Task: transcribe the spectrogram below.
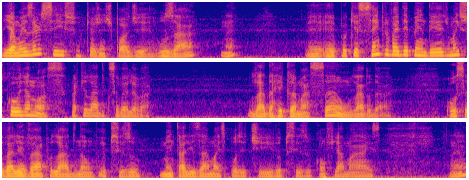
E é um exercício que a gente pode usar, né? É, é porque sempre vai depender de uma escolha nossa. Para que lado que você vai levar? O lado da reclamação, o lado da. Ou você vai levar para o lado, não, eu preciso mentalizar mais positivo, eu preciso confiar mais. Né?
